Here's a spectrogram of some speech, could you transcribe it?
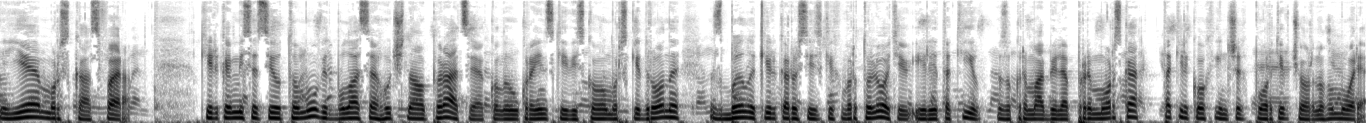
є морська сфера. Кілька місяців тому відбулася гучна операція, коли українські військово-морські дрони збили кілька російських вертольотів і літаків, зокрема біля Приморська та кількох інших портів Чорного моря.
